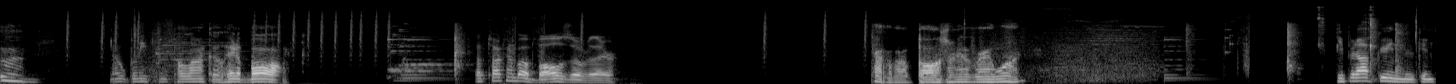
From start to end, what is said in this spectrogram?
Hmm. No blinking Polanco hit a ball. Stop talking about balls over there. Talk about balls whenever I want. Keep it off green, Lucan.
